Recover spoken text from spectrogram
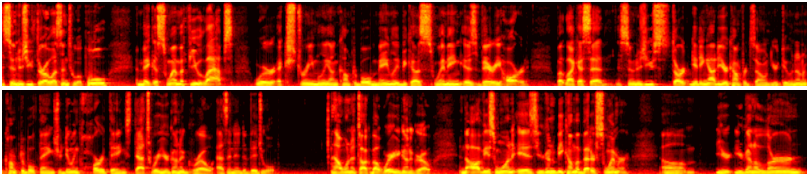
as soon as you throw us into a pool and make us swim a few laps, we're extremely uncomfortable, mainly because swimming is very hard. But like I said, as soon as you start getting out of your comfort zone, you're doing uncomfortable things, you're doing hard things, that's where you're going to grow as an individual. Now, I want to talk about where you're going to grow. And the obvious one is you're going to become a better swimmer. Um, you're you're going to learn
